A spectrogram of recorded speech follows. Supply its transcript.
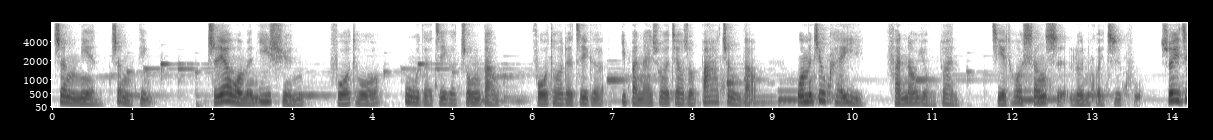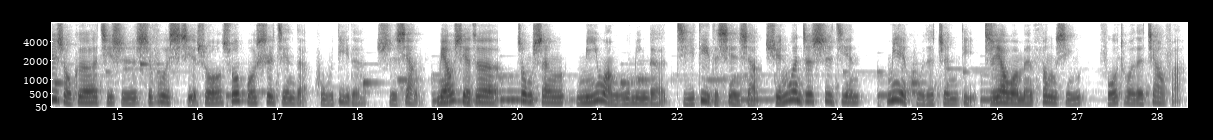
正念、正定。只要我们依循佛陀悟的这个中道，佛陀的这个一般来说叫做八正道，我们就可以烦恼永断，解脱生死轮回之苦。所以这首歌其实师父写说娑婆世间的苦地的实相，描写着众生迷惘无明的极地的现象，询问这世间灭苦的真谛。只要我们奉行佛陀的教法，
